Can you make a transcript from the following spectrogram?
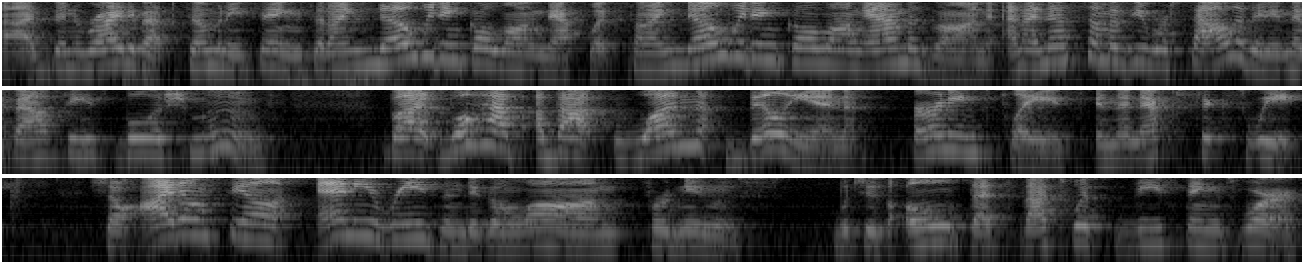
I've been right about so many things that I know we didn't go long Netflix, and I know we didn't go long Amazon, and I know some of you were salivating about these bullish moves, but we'll have about one billion earnings plays in the next six weeks. So I don't feel any reason to go long for news, which is old. That's that's what these things were.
